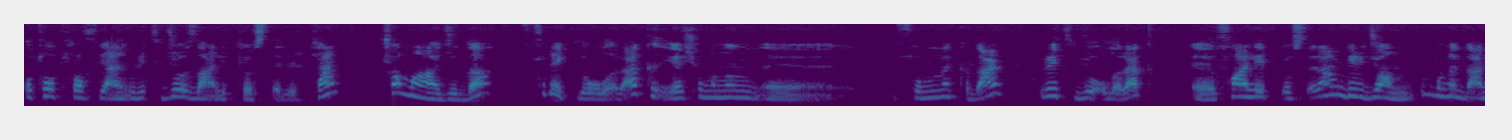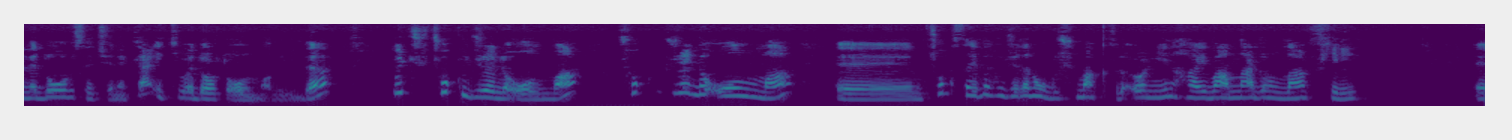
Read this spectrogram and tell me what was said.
ototrof yani üretici özellik gösterirken çam ağacı da sürekli olarak yaşamının e, sonuna kadar üretici olarak e, faaliyet gösteren bir canlıdır. Bu nedenle doğru seçenekler 2 ve 4 olmalıydı. 3 çok hücreli olma. Çok hücreli olma e, çok sayıda hücreden oluşmaktır. Örneğin hayvanlardan olan fil, e,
